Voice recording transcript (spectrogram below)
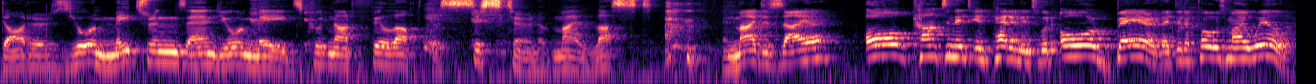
daughters, your matrons, and your maids could not fill up the cistern of my lust. and my desire, all continent impediments would o'erbear that did oppose my will.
